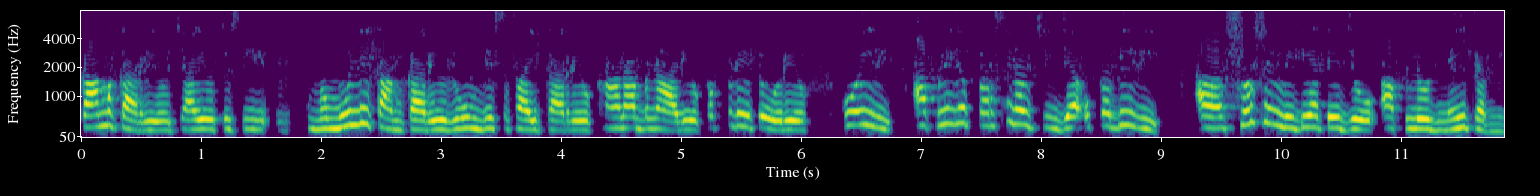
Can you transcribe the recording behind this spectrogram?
ਕੰਮ ਕਰ ਰਹੇ ਹੋ, ਚਾਹੇ ਉਹ ਤੁਸੀਂ ਮਾਮੂਲੀ ਕੰਮ ਕਰ ਰਹੇ ਹੋ ਰੂਮ ਦੀ ਸਫ਼ਾਈ ਕਰ ਰਹੇ ਹੋ, ਖਾਣਾ ਬਣਾ ਰਹੇ ਹੋ, ਕੱਪੜੇ ਧੋ ਰਹੇ ਹੋ, ਕੋਈ ਵੀ ਆਪਣੀ ਜੋ ਪਰਸਨਲ ਚੀਜ਼ ਹੈ, ਉਹ ਕਦੀ ਵੀ ਸੋਸ਼ਲ ਮੀਡੀਆ ਤੇ ਜੋ ਅਪਲੋਡ ਨਹੀਂ ਕਰਨੀ।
